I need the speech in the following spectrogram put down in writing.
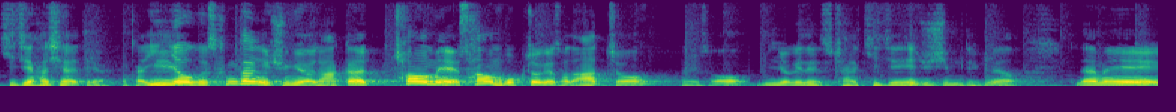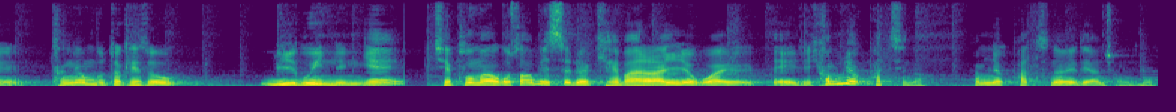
기재하셔야 돼요. 그러니까 인력은 상당히 중요하죠. 아까 처음에 사업 목적에서 나왔죠. 그래서 인력에 대해서 잘 기재해 주시면 되고요. 그 다음에 작년부터 계속 밀고 있는 게 제품하고 서비스를 개발하려고 할 때 이제 협력 파트너, 협력 파트너에 대한 정보.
